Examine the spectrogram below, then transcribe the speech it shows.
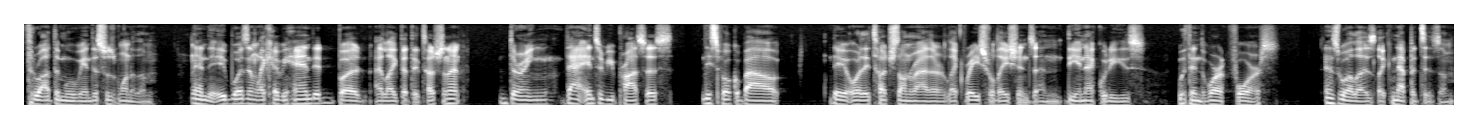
throughout the movie, and this was one of them. And it wasn't like heavy handed, but I like that they touched on it. During that interview process, they spoke about they or they touched on rather like race relations and the inequities within the workforce, as well as like nepotism.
